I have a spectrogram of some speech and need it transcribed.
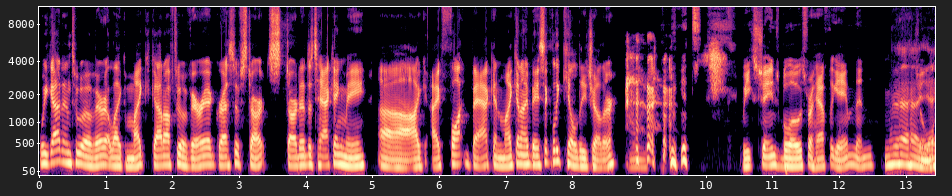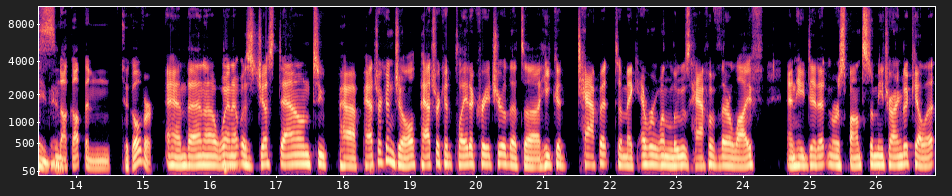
we got into a very like Mike got off to a very aggressive start, started attacking me. Uh, I I fought back, and Mike and I basically killed each other. We exchanged blows for half the game, then Yeah, Joel yeah, snuck up and took over. And then uh, when it was just down to pa- Patrick and Joel, Patrick had played a creature that uh, he could tap it to make everyone lose half of their life. And he did it in response to me trying to kill it,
